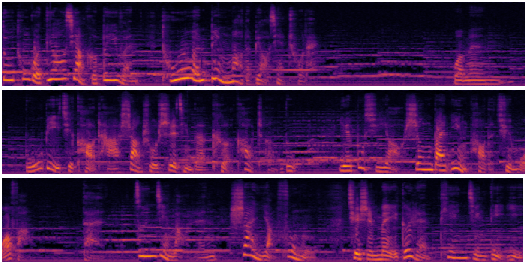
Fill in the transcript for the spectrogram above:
都通过雕像和碑文、图文并茂地表现出来。我们。不必去考察上述事情的可靠程度，也不需要生搬硬套的去模仿，但尊敬老人、赡养父母，却是每个人天经地义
